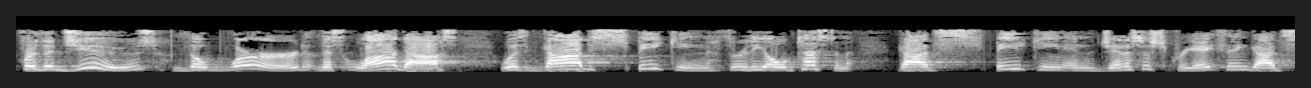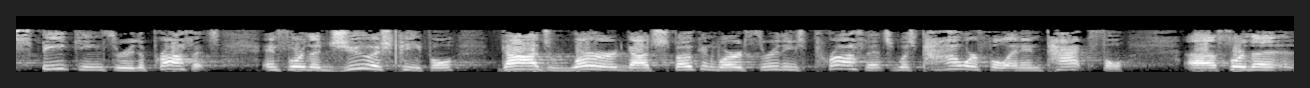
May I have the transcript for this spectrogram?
for the Jews, the word, this logos, was God speaking through the Old Testament. God speaking in Genesis to create things, God speaking through the prophets. And for the Jewish people, God's word, God's spoken word through these prophets was powerful and impactful. Uh, for the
